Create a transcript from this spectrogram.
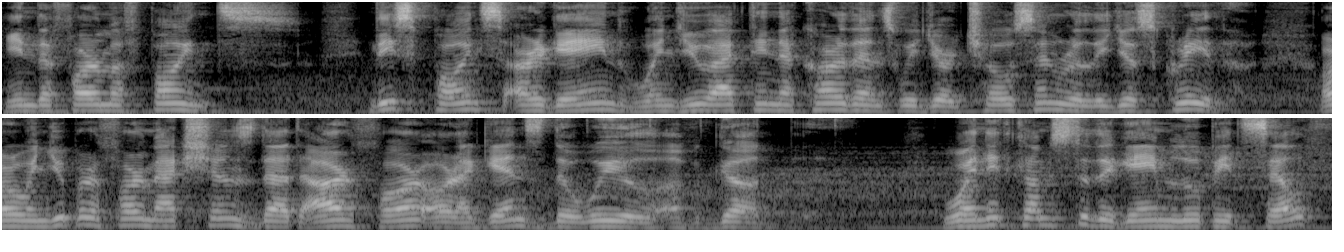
in the form of points. These points are gained when you act in accordance with your chosen religious creed, or when you perform actions that are for or against the will of God. When it comes to the game loop itself,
